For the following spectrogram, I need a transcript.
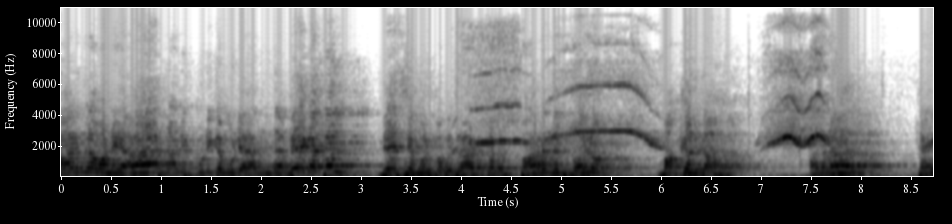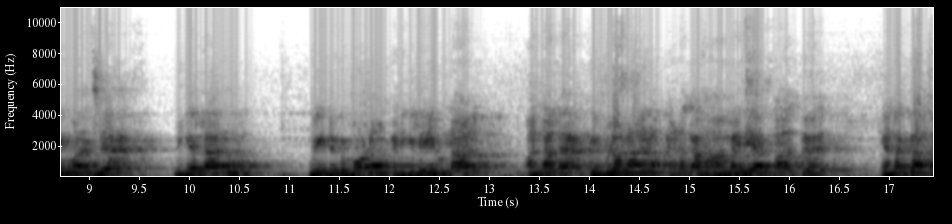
பார்முலா ஒன்னை யாருனாலும் பிடிக்க முடியாது. அந்த வேகத்தில் தேசிய முற்போக்கு திராவிட கழகம் பறந்துட்டு வரும் மக்களுக்காக. அதனால் டைம் ஆச்சு. நீங்கள் எல்லாரும் வீட்டுக்கு போனோம் இன்னைக்கு லீவ் நாள். அதனால் இவ்வளோ நேரம் எனக்காக அமைதியாக காத்து எனக்காக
